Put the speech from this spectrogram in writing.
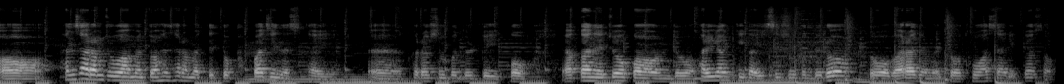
어, 한 사람 좋아하면 또 한 사람한테 또 푹 빠지는 스타일. 예, 그러신 분들도 있고, 약간의 조금 좀 활량기가 있으신 분들은 또 말하자면 또 도화살이 껴서.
